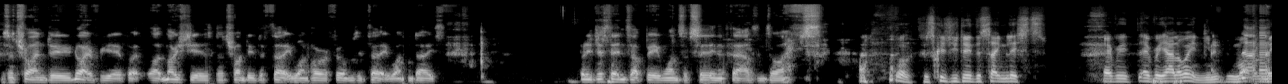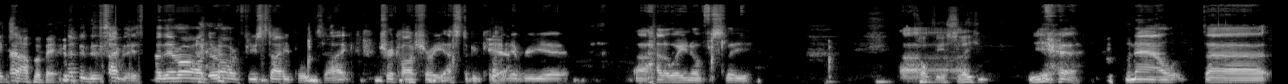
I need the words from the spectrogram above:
is I try and do not every year, but like most years I try and do the thirty-one horror films in thirty-one days. But it just ends up being ones I've seen a thousand times. Well, just because you do the same lists every every Halloween, you might want to mix it up a bit. The same list, but there are there are a few staples like Trick or Treat has to be played every year. Uh, Halloween, obviously. Uh, Obviously, Yeah. Now the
